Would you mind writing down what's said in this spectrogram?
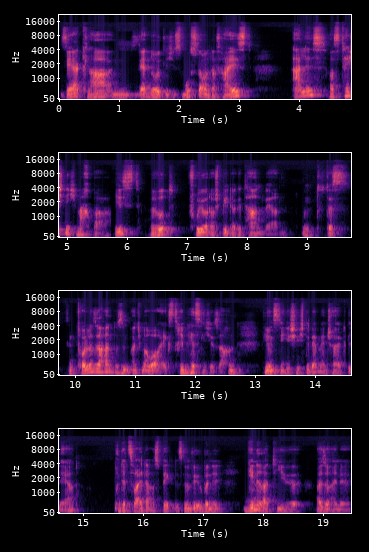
sehr klar ein sehr deutliches Muster und das heißt, alles, was technisch machbar ist, wird früher oder später getan werden. Und das sind tolle Sachen, das sind manchmal aber auch extrem hässliche Sachen, wie uns die Geschichte der Menschheit lehrt. Und der zweite Aspekt ist, wenn wir über eine generative also eine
